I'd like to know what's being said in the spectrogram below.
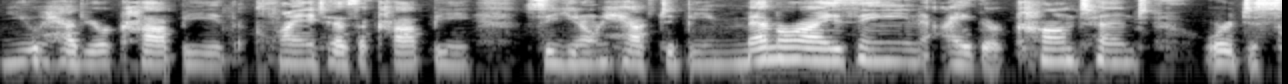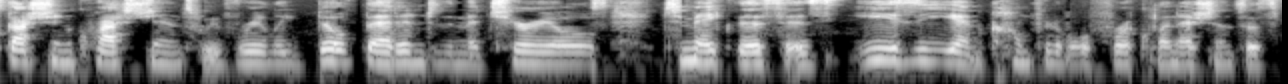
you have your copy, the client has a copy, so you don't have to be memorizing either content or discussion questions. We've really built that into the materials to make this as easy and comfortable for clinicians as,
